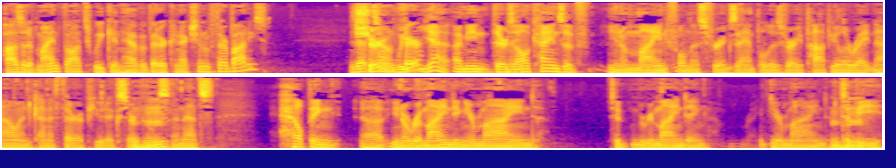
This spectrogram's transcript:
positive mind thoughts, we can have a better connection with our bodies. Does sure. we? Yeah. I mean, there's all kinds of, you know, mindfulness, for example, is very popular right now in kind of therapeutic circles. Mm-hmm. And that's helping, uh, you know, reminding your mind to reminding right, your mind to be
